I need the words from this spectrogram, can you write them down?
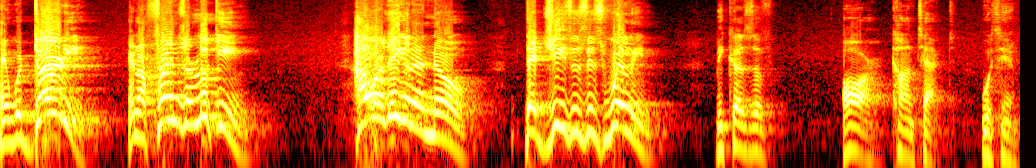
And we're dirty, and our friends are looking. How are they going to know that Jesus is willing? Because of our contact with Him.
